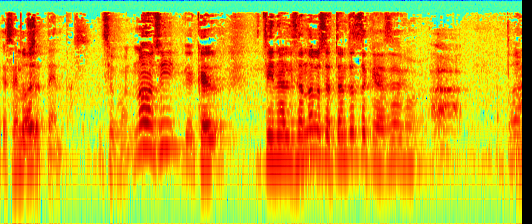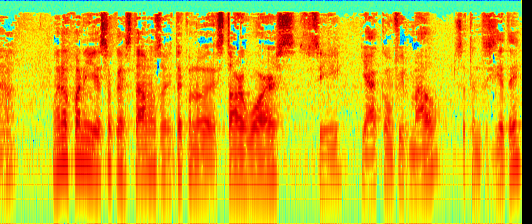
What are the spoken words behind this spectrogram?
Es en los Todo- 70 Sí, bueno, no, sí, que, que finalizando los 70 te quedas como, ah, a. Bueno, Juan, y eso que estábamos ahorita con lo de Star Wars, sí, ya confirmado, 77.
